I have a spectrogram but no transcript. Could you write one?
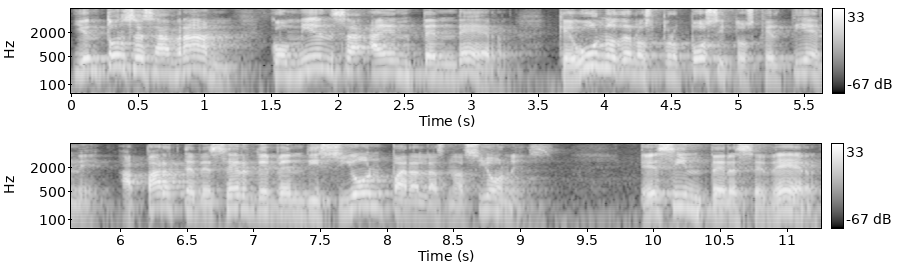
Y entonces Abraham comienza a entender que uno de los propósitos que él tiene, aparte de ser de bendición para las naciones, es interceder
